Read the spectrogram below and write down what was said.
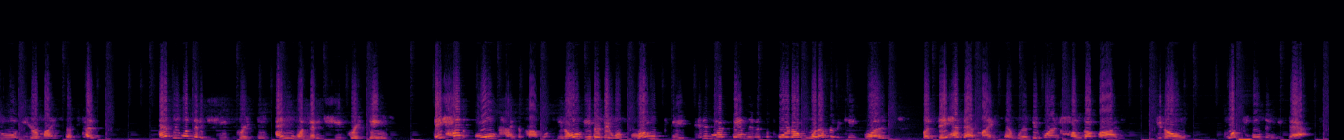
to your mindset because everyone that achieved great things, anyone that achieved great things, they had all kinds of problems. You know, either they were broke, they didn't have family to support them, whatever the case was. But they had that mindset where they weren't hung up on, you know, what's holding me back.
